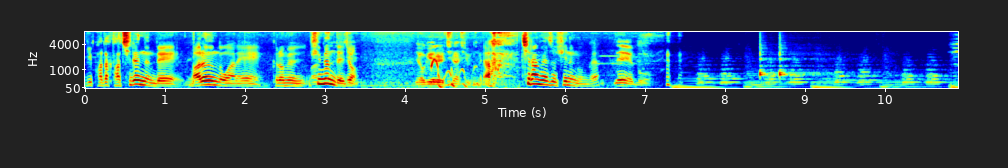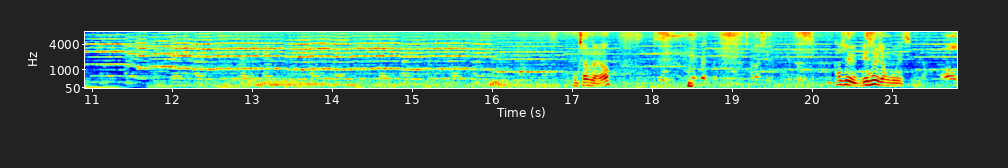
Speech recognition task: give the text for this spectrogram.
여기 바닥 다 칠했는데 마르는 동안에 그러면 쉬면 되죠? 여기를 칠하시면 돼요. 아, 칠하면서 쉬는 건가요? 네, 뭐. 괜찮나요? 네. 사실 미술 전공했습니다. 아,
